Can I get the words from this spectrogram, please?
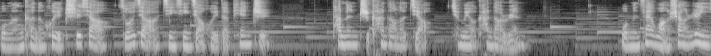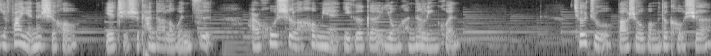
我们可能会嗤笑左脚进行教会的偏执，他们只看到了脚，却没有看到人。我们在网上任意发言的时候，也只是看到了文字，而忽视了后面一个个永恒的灵魂。求主保守我们的口舌，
